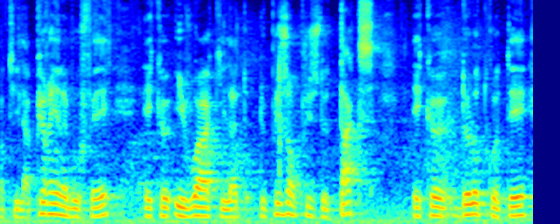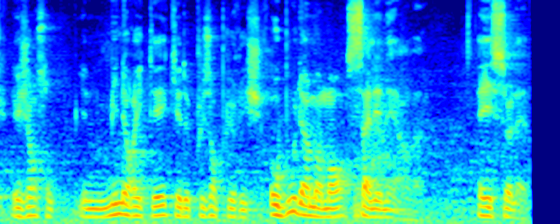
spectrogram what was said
quand il n'a plus rien à bouffer et qu'il voit qu'il a de plus en plus de taxes et que de l'autre côté, les gens sont une minorité qui est de plus en plus riche. Au bout d'un moment, ça l'énerve et il se lève.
